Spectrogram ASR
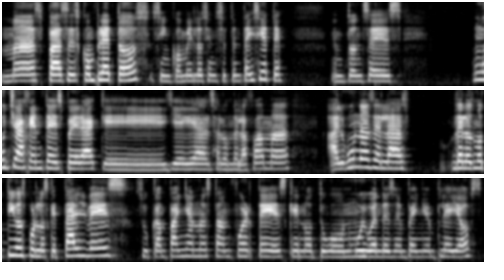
más pases completos, 5.277. Entonces, mucha gente espera que llegue al Salón de la Fama. Algunas de las de los motivos por los que tal vez su campaña no es tan fuerte es que no tuvo un muy buen desempeño en playoffs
